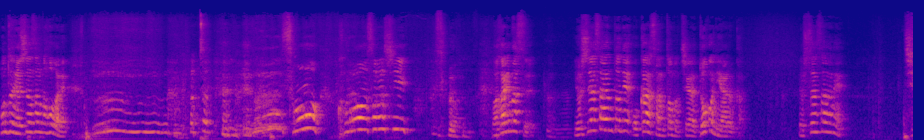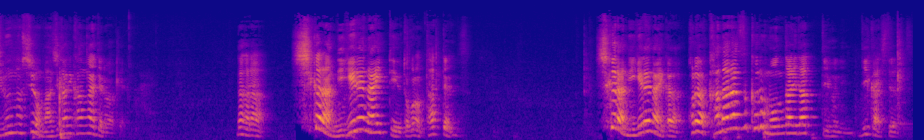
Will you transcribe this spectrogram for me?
本当に吉田さんの方がねうーんうんそうこれは恐ろしい。わかります？吉田さんとねお母さんとの違いはどこにあるか。吉田さんはね自分の死を間近に考えてるわけ。だから死から逃げれないっていうところに立ってるんです。死から逃げれないからこれは必ず来る問題だっていうふうに理解してるんです。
